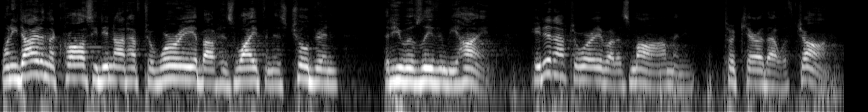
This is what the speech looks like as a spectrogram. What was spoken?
When he died on the cross, he did not have to worry about his wife and his children that he was leaving behind. He did have to worry about his mom, and he took care of that with John.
